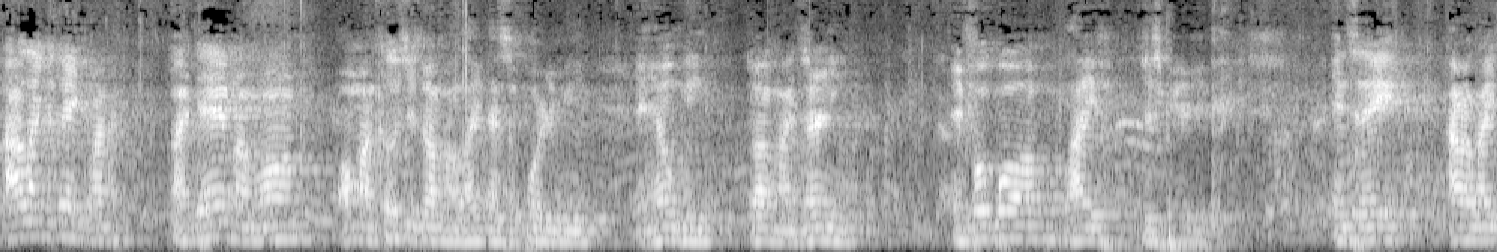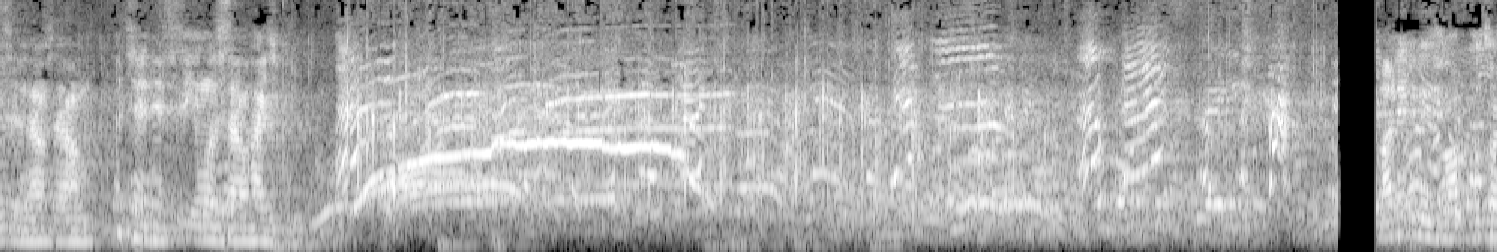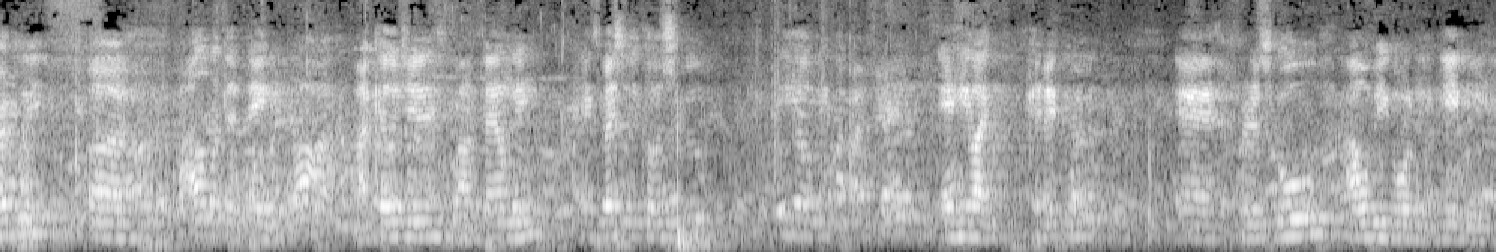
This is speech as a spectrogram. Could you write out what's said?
I'd like to thank my, my dad, my mom, all my coaches throughout my life that supported me and helped me throughout my journey in football, life, just period. And today, I would like to announce that I'm attending Seton LaSalle High School. My name is Robert Tarpley. Uh, I would like to thank my coaches, my family, especially Coach Scoop. He helped me and he like connected with me. And for the school, I will be going to Gateway.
